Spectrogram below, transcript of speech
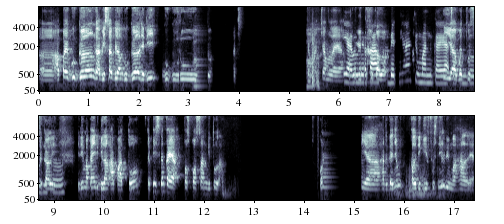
uh, apa ya Google nggak bisa bilang Google jadi guguru oh. gitu macam-macam lah ya. Iya beberapa gitu, kalau, bednya cuman kayak Iya betul sekali. Gitu. Jadi makanya dibilang apato, tapi sistem kayak kos-kosan gitulah. Ya harganya kalau di Gifu sendiri lebih mahal ya.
